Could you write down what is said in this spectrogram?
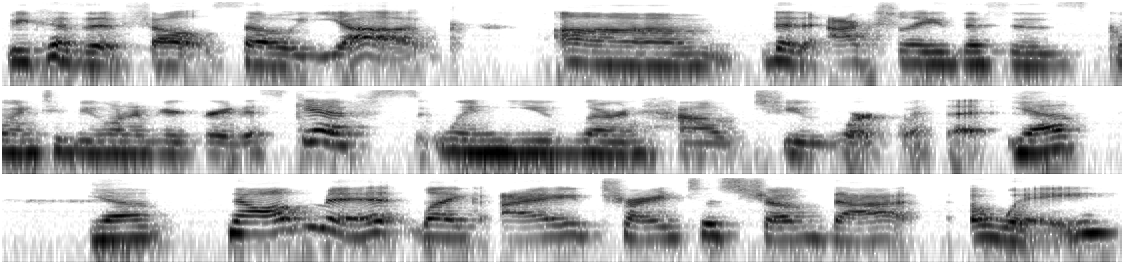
because it felt so yuck um, that actually this is going to be one of your greatest gifts when you learn how to work with it. Yep. Yep. Now, I'll admit, like, I tried to shove that away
